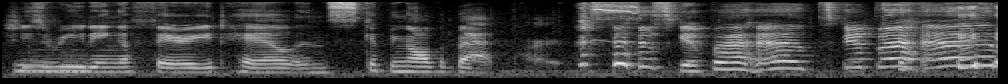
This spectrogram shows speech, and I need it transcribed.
She's Mhm. reading a fairy tale and skipping all the bad parts. skip ahead, skip ahead.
